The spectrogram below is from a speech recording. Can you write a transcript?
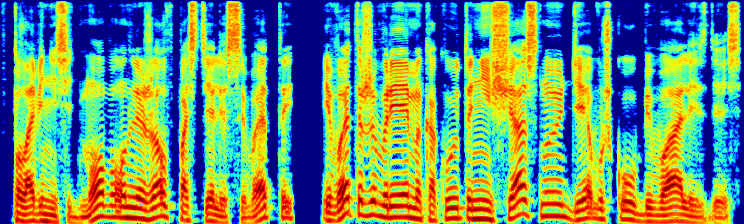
В половине седьмого он лежал в постели с Иветтой, и в это же время какую-то несчастную девушку убивали здесь.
